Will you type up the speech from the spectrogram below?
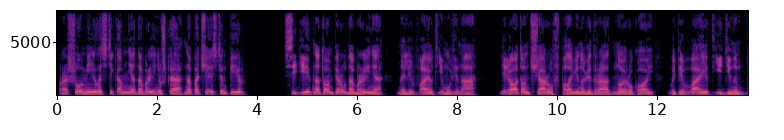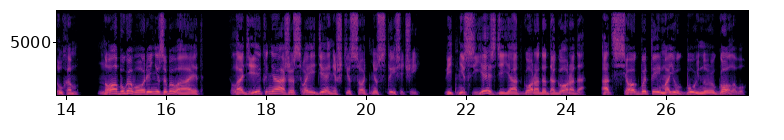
«Прошу милости ко мне, Добрынюшка, на почестен пир». Сидит на том перу Добрыня, наливают ему вина. Берет он чару в половину ведра одной рукой, выпивает единым духом, но об уговоре не забывает. Клади, княже, свои денежки сотню с тысячей. Ведь не съезди я от города до города, отсек бы ты мою буйную голову.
